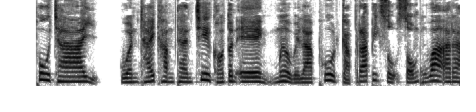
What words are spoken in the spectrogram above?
1. ผู้ชายควรใช้คำแทนชื่อของตนเอง เมื่อเวลาพูดกับพระภิกษุสงฆ์ว่าอะไร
